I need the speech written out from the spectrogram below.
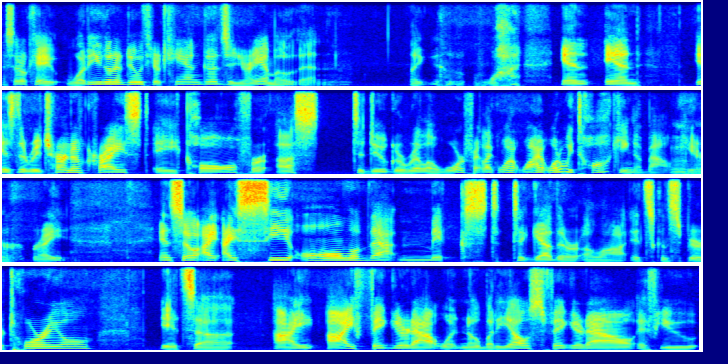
I said, "Okay, what are you going to do with your canned goods and your ammo then? Like why and and is the return of Christ a call for us to do guerrilla warfare? Like what why what are we talking about here, right?" And so I, I see all of that mixed together a lot. It's conspiratorial. It's uh, I I figured out what nobody else figured out. If you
